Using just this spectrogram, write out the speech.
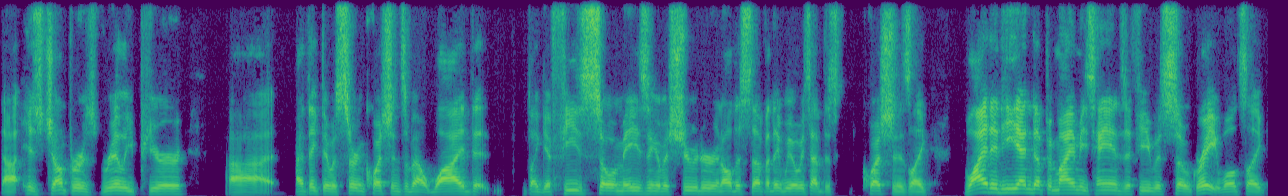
Uh, his jumper is really pure. Uh, I think there was certain questions about why that, like, if he's so amazing of a shooter and all this stuff. I think we always have this question: is like, why did he end up in Miami's hands if he was so great? Well, it's like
